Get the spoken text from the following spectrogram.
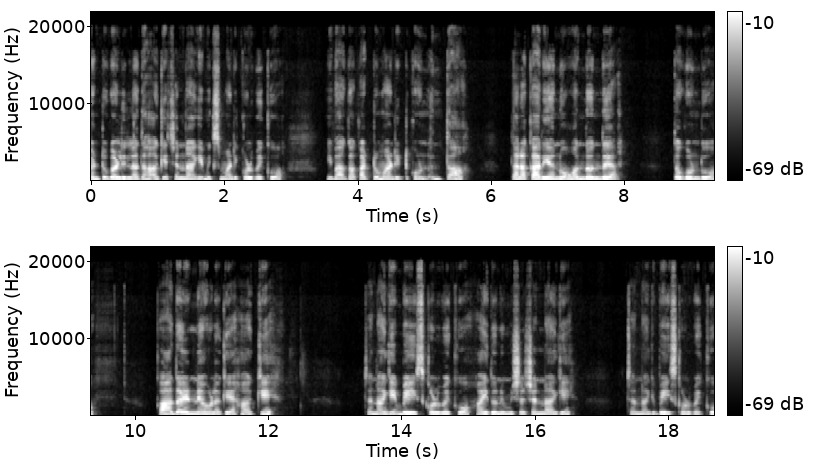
ಗಂಟುಗಳಿಲ್ಲದ ಹಾಗೆ ಚೆನ್ನಾಗಿ ಮಿಕ್ಸ್ ಮಾಡಿಕೊಳ್ಬೇಕು. ಇವಾಗ ಕಟ್ಟು ಮಾಡಿಟ್ಕೊಂಡಂಥ ತರಕಾರಿಯನ್ನು ಒಂದೊಂದೇ ತಗೊಂಡು ಕಾದ ಎಣ್ಣೆ ಒಳಗೆ ಹಾಕಿ ಚೆನ್ನಾಗಿ ಬೇಯಿಸ್ಕೊಳ್ಬೇಕು. ಐದು ನಿಮಿಷ ಚೆನ್ನಾಗಿ ಚೆನ್ನಾಗಿ ಬೇಯಿಸ್ಕೊಳ್ಬೇಕು.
